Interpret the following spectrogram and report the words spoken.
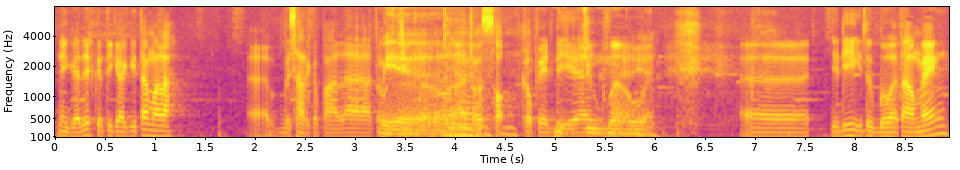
negatif ketika kita malah eh, besar kepala atau Iya. jumawa atau sok kepedean. Jumawa. misalnya. Eh, jadi itu bawa tameng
